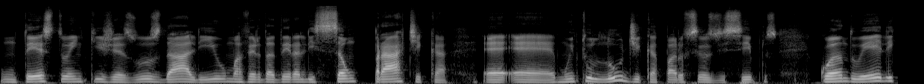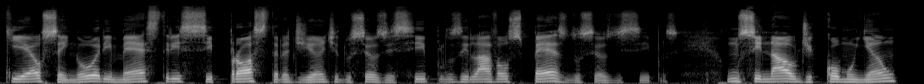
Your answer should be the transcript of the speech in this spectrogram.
um texto em que Jesus dá ali uma verdadeira lição prática, é, é muito lúdica para os seus discípulos, quando ele, que é o Senhor e Mestre, se prostra diante dos seus discípulos e lava os pés dos seus discípulos. Um sinal de comunhão,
